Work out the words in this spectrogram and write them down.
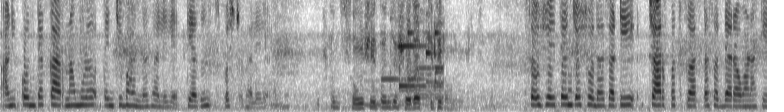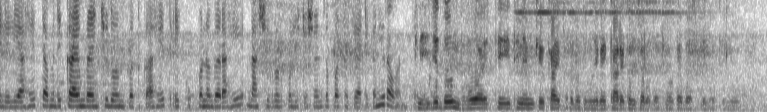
आणि कोणत्या कारणामुळं त्यांची भांडणं झालेली आहेत ती अजून स्पष्ट झालेलं नाही. संशयितांच्या शोधात किती संशयितांच्या शोधासाठी चार पथकं आता सध्या रवाना केलेली आहेत. त्यामध्ये क्राईम ब्रँचची दोन पथकं आहेत. एक उपनगर आहे नाशिक रोड पोलीस स्टेशनचं पथक या ठिकाणी रवाना हे जे दोन भाऊ आहेत ते इथे नेमके काय करत होते? म्हणजे काही कार्यक्रम चालू होता किंवा काही बसलेले होते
